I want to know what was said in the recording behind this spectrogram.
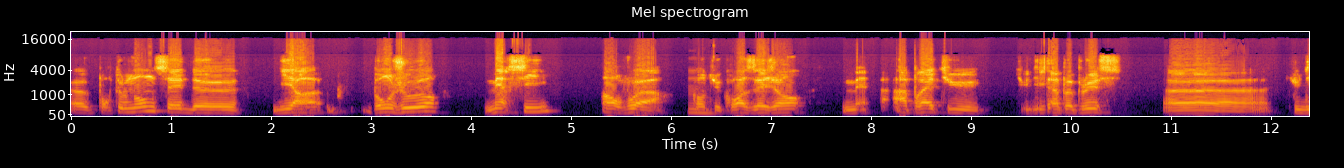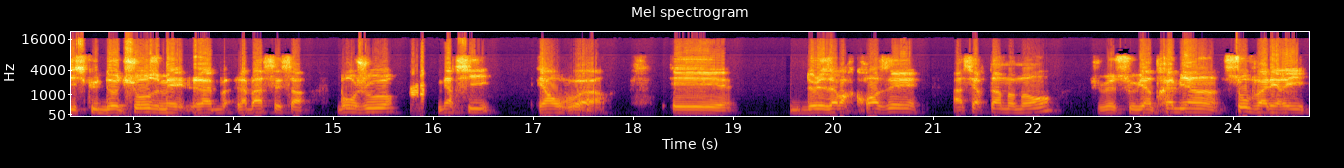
euh, pour tout le monde, c'est de dire bonjour, merci, au revoir quand tu croises les gens. Mais après, tu tu dis un peu plus, euh, tu discutes d'autres choses, mais là- là-bas c'est ça. Bonjour, merci et au revoir. Et de les avoir croisés à certains moments. Je me souviens très bien, sauf Valérie,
